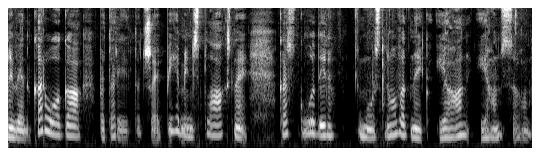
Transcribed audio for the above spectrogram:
nevien karogā, bet arī šai piemiņas plāksnē, kas godina mūsu novadnieku Jāni Jansonu.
